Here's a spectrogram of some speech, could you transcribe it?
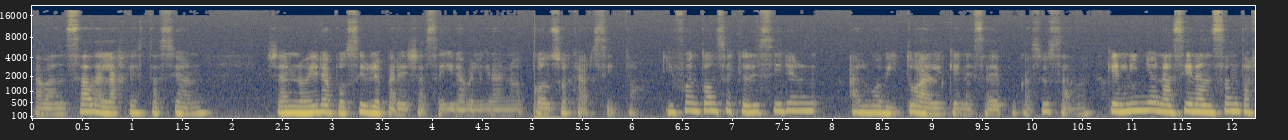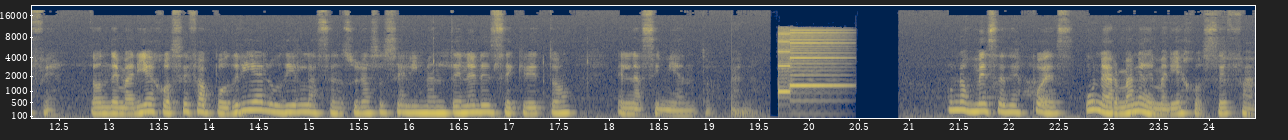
Avanzada la gestación, ya no era posible para ella seguir a Belgrano con su ejército. Y fue entonces que decidieron algo habitual que en esa época se usaba, que el niño naciera en Santa Fe, donde María Josefa podría eludir la censura social y mantener en secreto el nacimiento. Unos meses después, una hermana de María Josefa,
